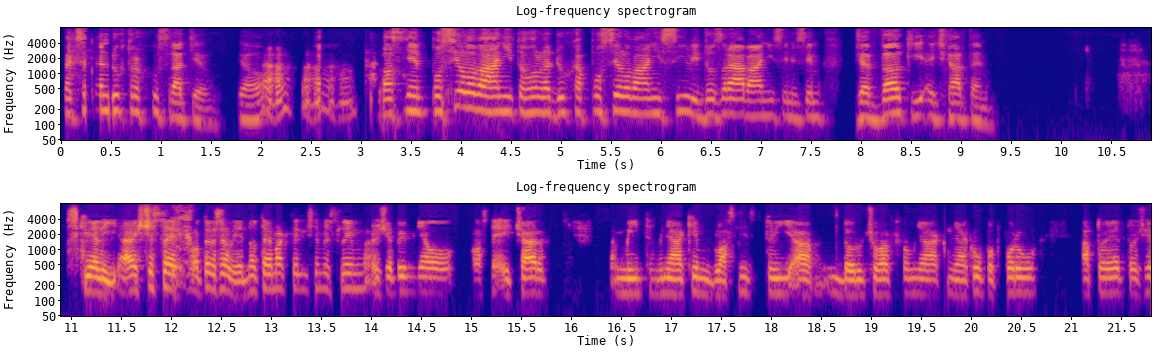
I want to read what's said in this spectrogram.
tak se ten duch trochu ztratil. Jo? Aha, aha, aha. Vlastně posilování tohohle ducha, posilování síly, dozrávání si myslím, že je velký HR téma. Skvělý. A ještě se otevřel jedno téma, který si myslím, že by měl vlastně HR mít v nějakém vlastnictví a doručovat v tom nějak, nějakou podporu. A to je to, že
